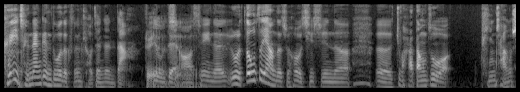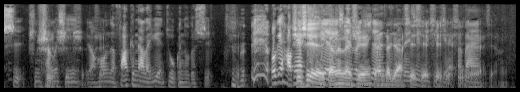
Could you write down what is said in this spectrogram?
可以承担更多的，可能挑战更大，对不对啊？所以呢，如果都这样的时候，其实呢，呃，就把它当做平常事、平常心，然后呢，发更大的愿，做更多的事。OK，好，谢谢感恩来学，感谢大家，谢谢谢谢谢谢，拜拜。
